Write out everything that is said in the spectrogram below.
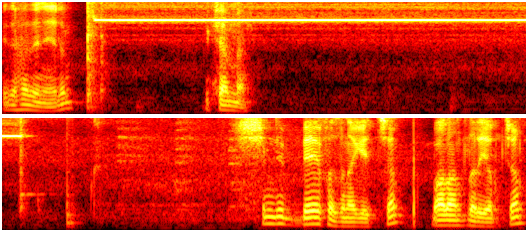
Bir daha deneyelim. Mükemmel. Şimdi B fazına geçeceğim. Bağlantıları yapacağım.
